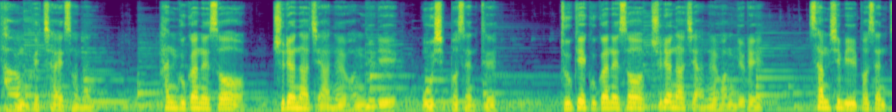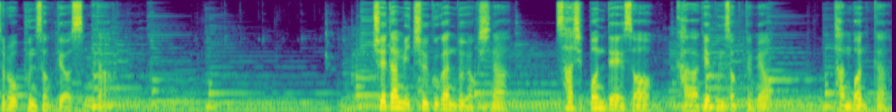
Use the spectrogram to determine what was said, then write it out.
다음 회차에서는 한 구간에서 출현하지 않을 확률이 50%, 두 개 구간에서 출현하지 않을 확률이 31%로 분석되었습니다. 최다 미출 구간도 역시나 40번대에서 강하게 분석되며 단번가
